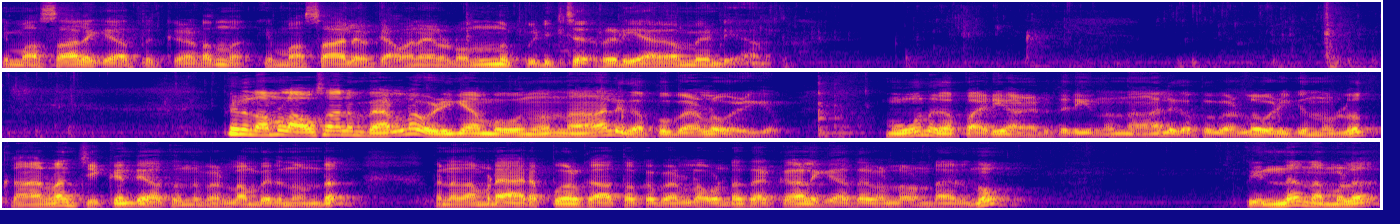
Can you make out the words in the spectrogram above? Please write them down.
ഈ മസാലയ്ക്കകത്ത് കിടന്ന് ഈ മസാലയൊക്കെ അവനോട് ഒന്ന് പിടിച്ച് റെഡിയാകാൻ വേണ്ടിയാണ്. പിന്നെ നമ്മൾ അവസാനം വെള്ളം ഒഴിക്കാൻ പോകുന്നത് നാല് കപ്പ് വെള്ളം ഒഴിക്കും. മൂന്ന് കപ്പ് അരിയാണ് എടുത്തിരിക്കുന്നത്. നാല് കപ്പ് വെള്ളം ഒഴിക്കുന്നുള്ളൂ. കാരണം ചിക്കന്റെ അകത്തുനിന്ന് വെള്ളം വരുന്നുണ്ട്. പിന്നെ നമ്മുടെ അരപ്പുകൾക്കകത്തൊക്കെ വെള്ളമുണ്ട് തക്കാളിക്കകത്ത് വെള്ളം ഉണ്ടായിരുന്നു. പിന്നെ നമ്മൾ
